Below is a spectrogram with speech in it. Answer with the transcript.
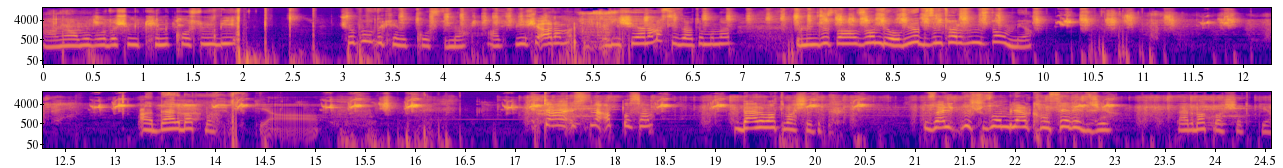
Yani ama burada şimdi kemik kostümü bir çöp oldu kemik kostümü. Artık bir işe arama bir işe yaramaz ki zaten bunlar ölünce daha zombi oluyor. Bizim tarafımızda olmuyor. Ay berbat başladık ya. Bir tanesine atlasam berbat başladık. Özellikle şu zombiler kanser edici. Berbat başladık ya.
